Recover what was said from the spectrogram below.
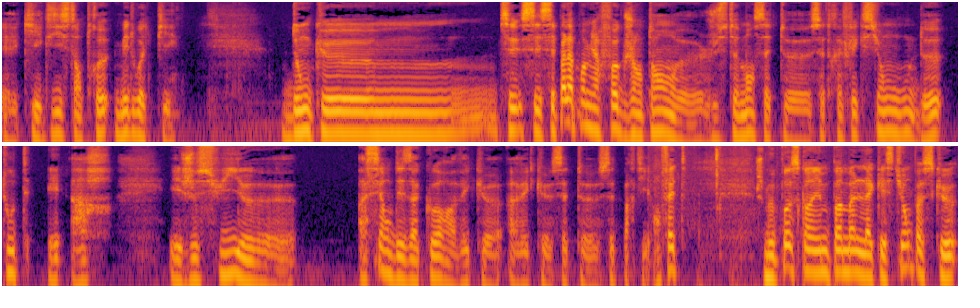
euh, qui existe entre mes doigts de pied. Donc euh, c'est pas la première fois que j'entends justement cette, cette réflexion de tout est art et je suis assez en désaccord avec, avec cette, cette partie. En fait, je me pose quand même pas mal la question parce que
